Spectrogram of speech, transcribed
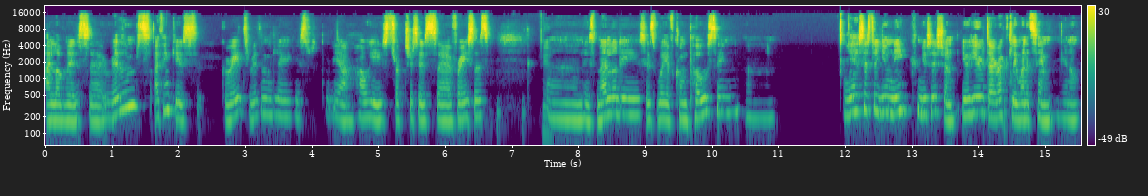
I love his uh, rhythms. I think he's great rhythmically. He's yeah, how he structures his uh, phrases Yeah. and his melodies, his way of composing. Um, yeah, he's just a unique musician. You hear it directly when it's him. You know.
